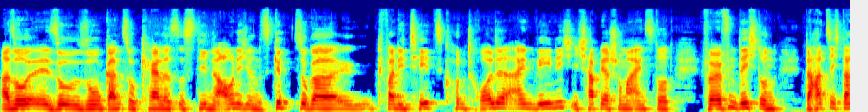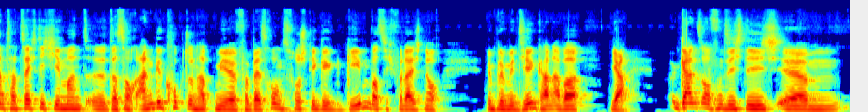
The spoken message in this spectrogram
also äh, so so ganz so careless ist Steam da auch nicht und es gibt sogar äh, Qualitätskontrolle ein wenig. Ich habe ja schon mal eins dort veröffentlicht und da hat sich dann tatsächlich jemand äh, das auch angeguckt und hat mir Verbesserungsvorschläge gegeben, was ich vielleicht noch implementieren kann. Aber ja, ganz offensichtlich ähm,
